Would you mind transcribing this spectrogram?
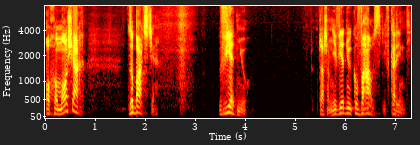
o homosiach. Zobaczcie, w Wiedniu, przepraszam, nie w Wiedniu, tylko w Austrii, w Karyntii.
